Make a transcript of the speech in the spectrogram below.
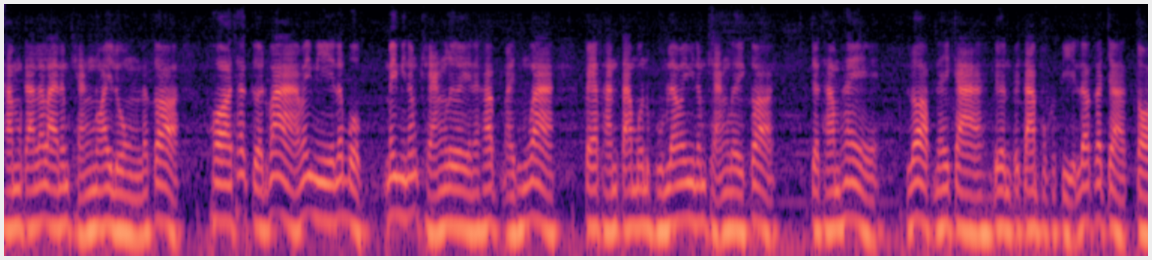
ทำการละลายน้ำแข็งน้อยลง แล้วก็พอถ้าเกิดว่าไม่มีระบบไม่มีน้ำแข็งเลยนะครับ หมายถึงว่า แปรผันตามอุณหภูมิแล้วไม่มีน้ำแข็งเลยก็จะทำให้รอบนาฬิกาเดินไปตามปกติ แล้วก็จะต่อ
